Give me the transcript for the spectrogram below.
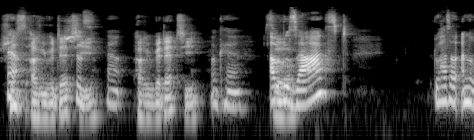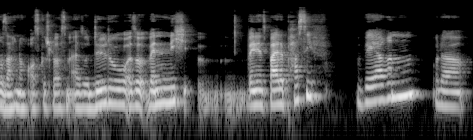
Tschüss, Ja. arrivederci. Tschüss, ja. Arrivederci. Okay. Aber So. du sagst, du hast auch andere Sachen noch ausgeschlossen. Also Dildo, also wenn nicht, wenn jetzt beide passiv wären oder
